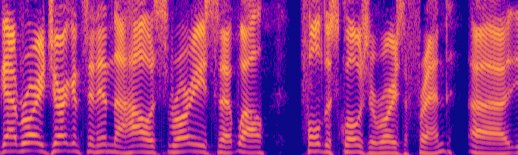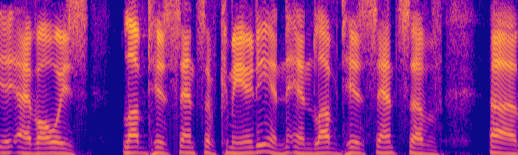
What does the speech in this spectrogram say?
Got Rory Jorgensen in the house. Rory's, uh, well, full disclosure, Rory's a friend. Uh, I've always loved his sense of community and, and loved his sense of, uh,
